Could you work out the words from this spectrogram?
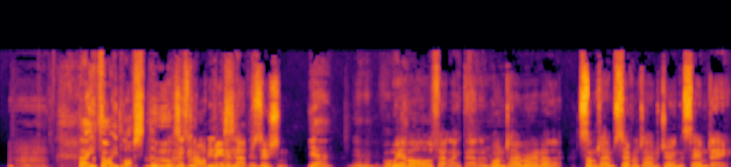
like he thought he'd lost them. Who has couldn't really been in that them. position? Yeah, yeah. We have all felt like that at one time or another. Sometimes several times during the same day.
